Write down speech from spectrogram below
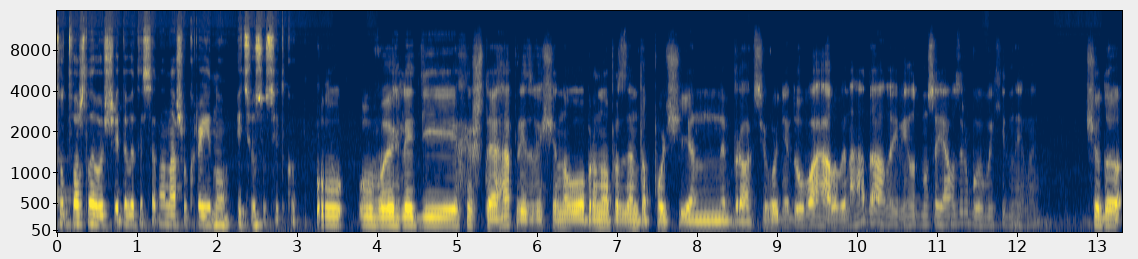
тут важливо ще й дивитися на нашу країну і цю сусідку. У, у вигляді хештега прізвище новообраного президента Польщі я не брав сьогодні до уваги, але ви нагадали, він одну заяву зробив вихідними щодо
